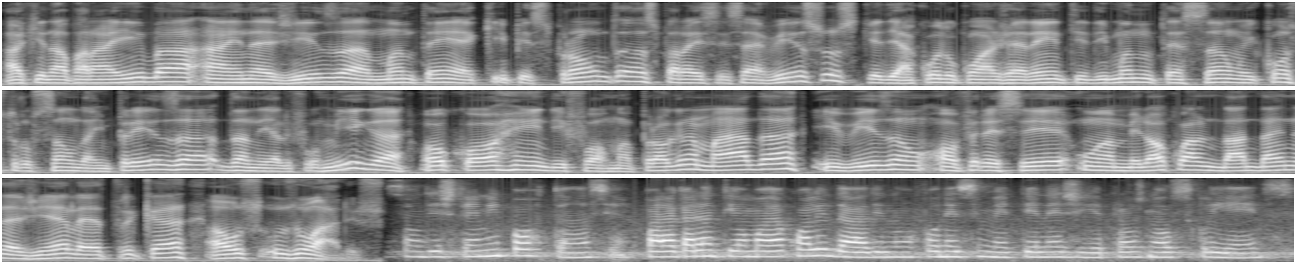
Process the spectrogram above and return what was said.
Aqui na Paraíba, a Energisa mantém equipes prontas para esses serviços, que, de acordo com a gerente de manutenção e construção da empresa, Daniele Formiga, ocorrem de forma programada e visam oferecer uma melhor qualidade da energia elétrica aos usuários. São de extrema importância para garantir uma maior qualidade no fornecimento de energia para os nossos clientes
